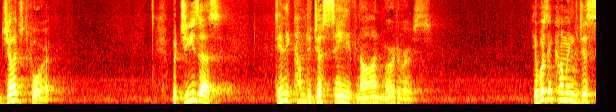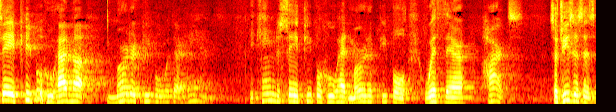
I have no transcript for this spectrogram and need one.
judged for it. But Jesus didn't come to just save non murderers. He wasn't coming to just save people who had not murdered people with their hands. He came to save people who had murdered people with their hearts. So Jesus is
